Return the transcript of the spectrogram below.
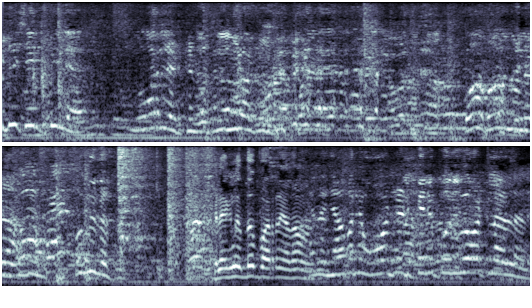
ഇത് ശരിക്കില്ല ഒന്നുമില്ല എന്തോ പറഞ്ഞു അതാണ് ഞാൻ പറഞ്ഞ ഓർഡർ എടുക്കൽ പൊതുവെ ഹോട്ടലുകളിലാണ്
